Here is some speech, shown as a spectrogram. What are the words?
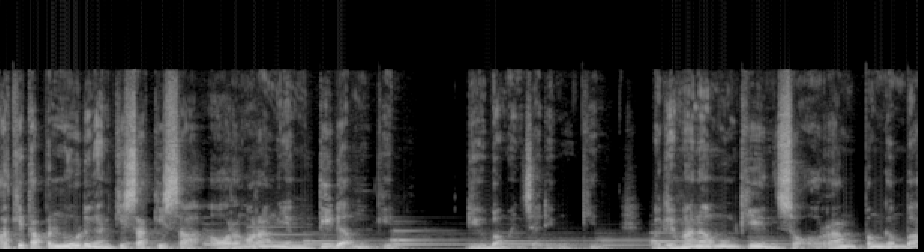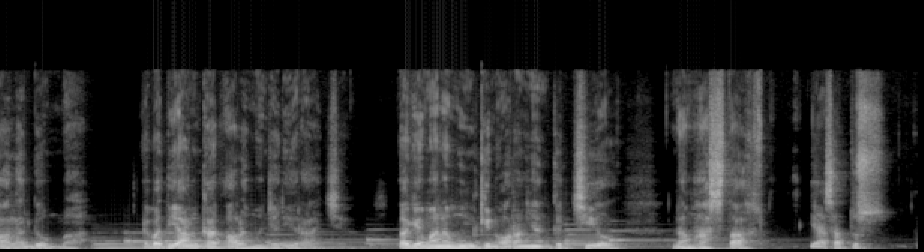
Alkitab penuh dengan kisah-kisah orang-orang yang tidak mungkin, diubah menjadi mungkin. Bagaimana mungkin seorang penggembala domba dapat diangkat Allah menjadi raja? Bagaimana mungkin orang yang kecil, enam hasta, ya 170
